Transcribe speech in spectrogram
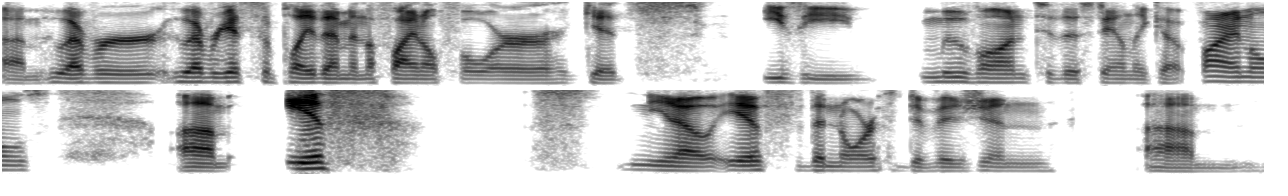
Um, whoever whoever gets to play them in the final four gets easy move on to the Stanley Cup Finals. Um, if you know if the North Division um,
